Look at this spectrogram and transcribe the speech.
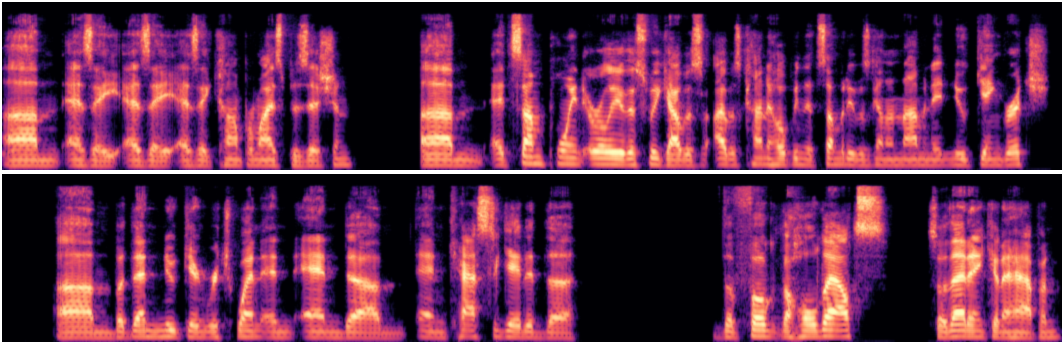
um, as a as a as a compromise position. Um, at some point earlier this week, I was I was kind of hoping that somebody was going to nominate Newt Gingrich, um, but then Newt Gingrich went and and um, and castigated the the folk the holdouts, so that ain't going to happen.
